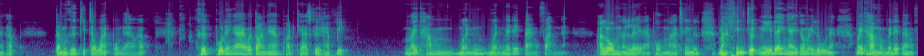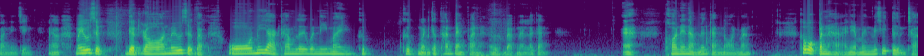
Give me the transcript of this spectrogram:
นะครับ แต่มันคือกิจวัตรผมแล้วครับ คือพูดง่ายๆว่าตอนนี้พอดแคสต์คือ habit ไม่ทำเหมือนเหมือนไม่ได้แปลงฟันนะอารมณ์นั้นเลยนะ ผมมาถึงมาถึงจุดนี้ได้ไงก็ไม่รู้นะ ไม่ทำเหมือนไม่ได้แปลงฟันจริงๆนะครับไม่รู้สึกเดือดร้อนไม่รู้สึกแบบ โอ้ไม่อยากทำเลยวันนี้ไม่คือคือเหมือนกับท่านแปลงฟันอะเออแบบนั้นแล้วกันอะข้อแนะนำเรื่องการนอนมั้งเขาบอกปัญหาเนี่ยมันไม่ใช่ตื่นเช้า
